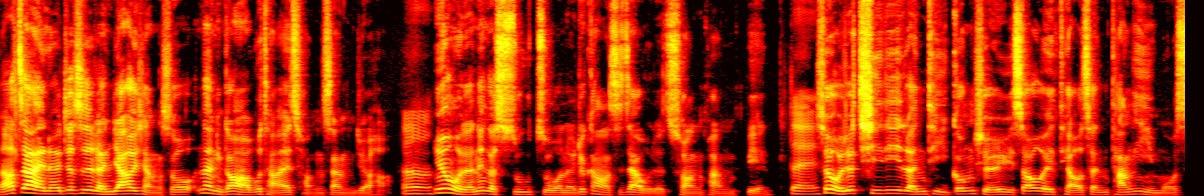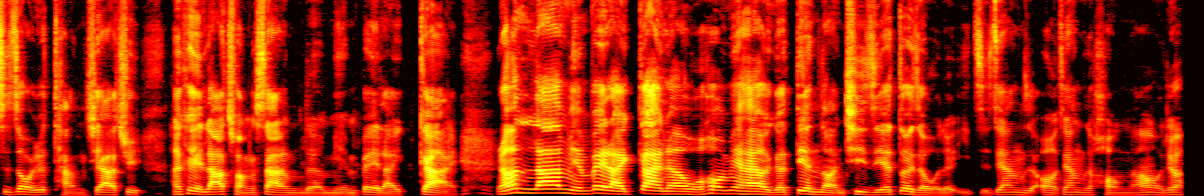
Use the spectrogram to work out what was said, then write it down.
然后再来呢，就是人家会想说，那你干嘛不躺在床上就好？嗯，因为我的那个书桌呢，就刚好是在我的床旁边。对，所以我就七 D 人体工学椅稍微调成躺椅模式之后，我就躺下去，还可以拉床上的棉被来盖。然后拉棉被来盖呢，我后面还有一个电暖气，直接对着我的椅子这样子哦，这样子烘。然后我就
